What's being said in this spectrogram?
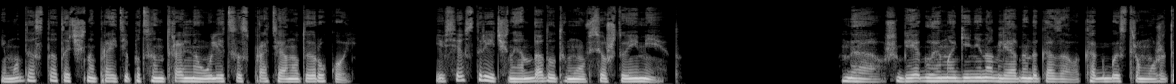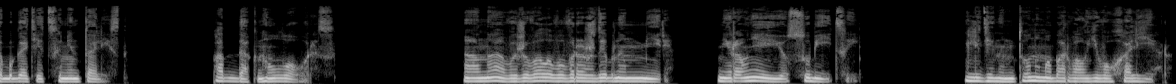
Ему достаточно пройти по центральной улице с протянутой рукой, и все встречные отдадут ему все, что имеют. Да уж, беглая магия наглядно доказала, как быстро может обогатиться менталист. Поддакнул Лоурес. Она выживала во враждебном мире, не равняя ее с убийцей. Ледяным тоном оборвал его Хольер.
